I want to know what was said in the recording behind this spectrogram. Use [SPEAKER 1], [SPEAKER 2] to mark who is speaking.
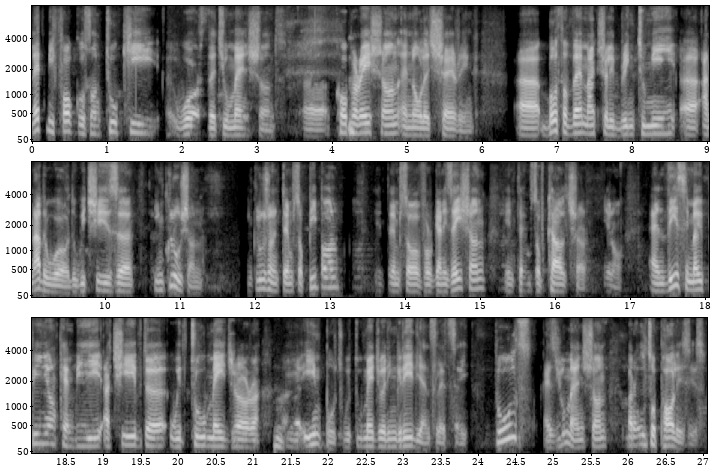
[SPEAKER 1] let me focus on two key uh, words that you mentioned, uh, cooperation and knowledge sharing. Uh, both of them actually bring to me uh, another word, which is uh, inclusion. Inclusion in terms of people, in terms of organization, in terms of culture, you know. And this, in my opinion, can be achieved uh, with two major inputs, with two major ingredients, let's say. Tools, as you mentioned, but also policies.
